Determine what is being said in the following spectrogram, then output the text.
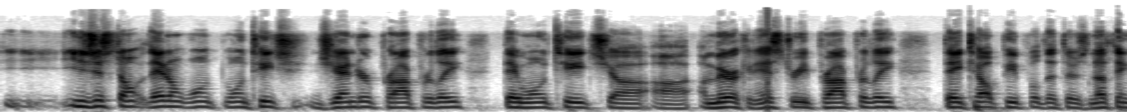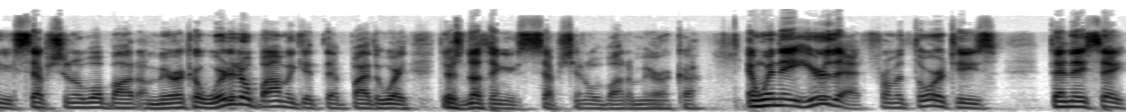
you just don't they don't won't won't teach gender properly. They won't teach uh, uh, american history properly. They tell people that there's nothing exceptional about america. Where did obama get that by the way? There's nothing exceptional about america. And when they hear that from authorities then they say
